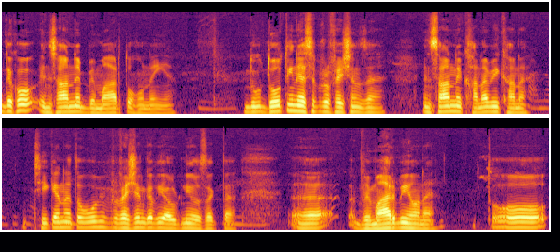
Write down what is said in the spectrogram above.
देखो इंसान ने बीमार तो होना ही है। दो, दो तीन ऐसे प्रोफेशंस हैं। इंसान ने खाना भी खाना है। ठीक है ना तो वो भी प्रोफेशन कभी आउट नहीं हो सकता। बीमार भी होना है। तो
